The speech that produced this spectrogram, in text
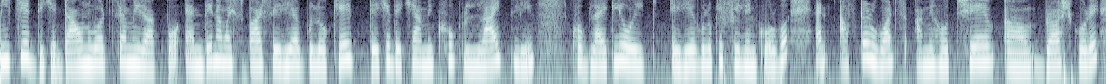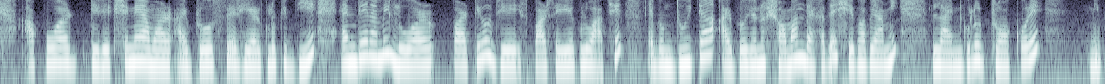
নিচের দিকে ডাউনওয়ার্ডসে আমি রাখব। অ্যান্ড দেন আমার স্পার্স এরিয়াগুলোকে দেখে দেখে আমি খুব লাইটলি খুব লাইটলি ওই এরিয়াগুলোকে ফিল ইন করব। অ্যান্ড আফটারওয়ার্ডস আমি হচ্ছে ব্রাশ করে আপওয়ার ডিরেকশনে আমার আইব্রোসের হেয়ারগুলোকে দিয়ে অ্যান্ড দেন আমি লোয়ার পার্টেও যে স্পার্স এরিয়াগুলো আছে এবং দুইটা আইব্রো যেন সমান দেখা যায়, সেভাবে আমি লাইনগুলো ড্র করে নিব।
